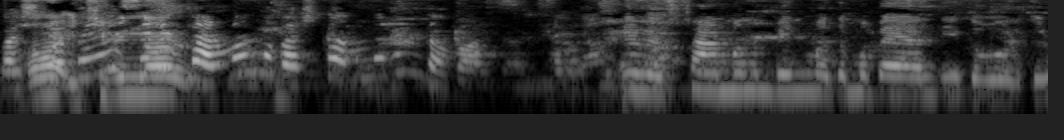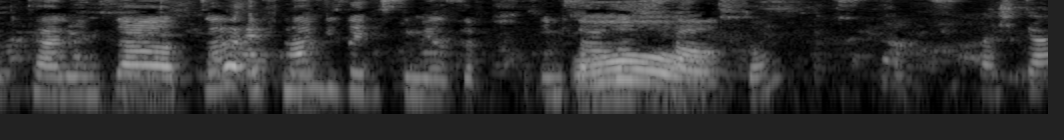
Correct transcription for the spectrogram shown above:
Başka Ama ne? 2000'ler Senin Ferman'la başka anıların da var. Evet Ferman'ın benim adımı beğendiği doğrudur. Bir tane imza attı. Efnan güzel isim yazıp imzaladı Oo. sağ olsun. Başka?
